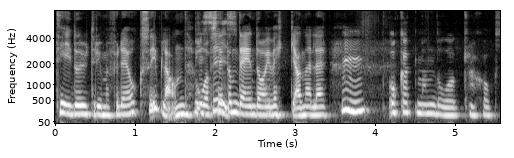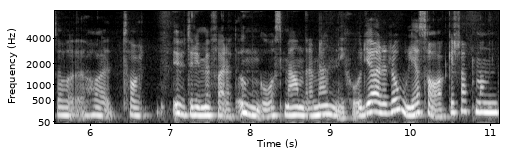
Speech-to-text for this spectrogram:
tid och utrymme för det också ibland. Precis. Oavsett om det är en dag i veckan eller Och att man då kanske också har, tar utrymme för att umgås med andra människor. Göra roliga saker så att man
